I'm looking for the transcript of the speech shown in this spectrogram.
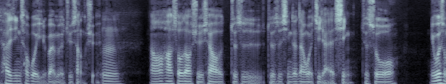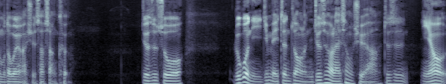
他已经超过一个礼拜没有去上学。嗯然后他收到学校就是就是行政单位寄来的信，就说你为什么都没有来学校上课？就是说，如果你已经没症状了，你就是要来上学啊，就是你要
